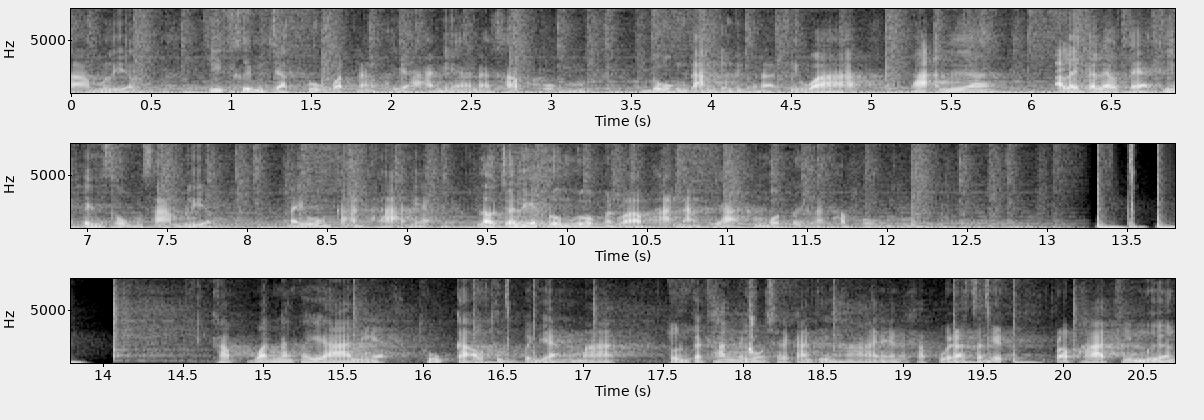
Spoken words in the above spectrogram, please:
สามเหลี่ยมที่ขึ้นจากกรุวัดนางพญาเนี่ยนะครับ ผมโด่งดังจนถึงขนาดที่ว่า พระเนื้ออะไรก็แล้วแต่ที่เป็นทรงสามเหลี่ยมในวงการพระเนี่ยเราจะเรียกรวมๆกันว่าพระนางพญาทั้งหมดเลยละครับผมครับวัดนางพญาเนี่ยถูกกล่าวถึงเป็นอย่างมาก จนกระทั่งในหลวงรัชกาลที่5เนี่ยนะครับเวลาเสด็จประพาสที่เมือง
